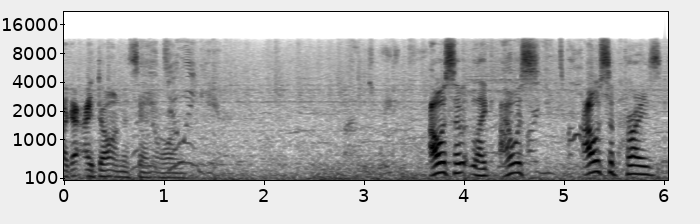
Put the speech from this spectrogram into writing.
Like I, I don't what understand are you Auron. doing here? I was waiting for I was like I was I was talking about? surprised.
